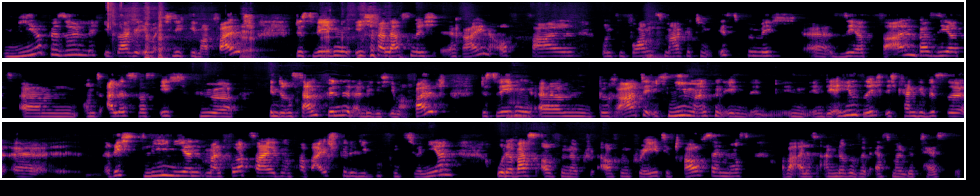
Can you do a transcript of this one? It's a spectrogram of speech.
mir persönlich. Ich sage immer, ich liege immer falsch. Ja. Deswegen, ja. ich verlasse mich rein auf Zahlen und Performance mhm. Marketing ist für mich äh, sehr zahlenbasiert ähm, und alles, was ich für interessant finde, da liege ich immer falsch. Deswegen mhm. ähm, berate ich niemanden in, in, in der Hinsicht. Ich kann gewisse äh, Richtlinien mal vorzeigen, ein paar Beispiele, die gut funktionieren oder was auf, eine, auf einem Creative drauf sein muss, aber alles andere wird erstmal getestet.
